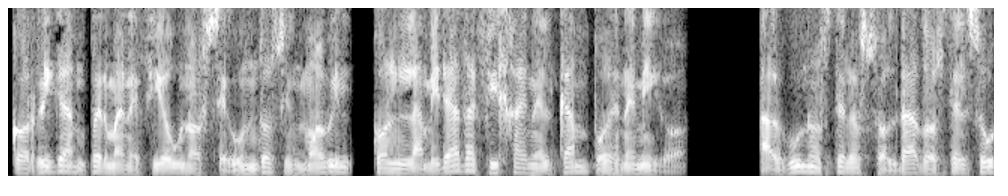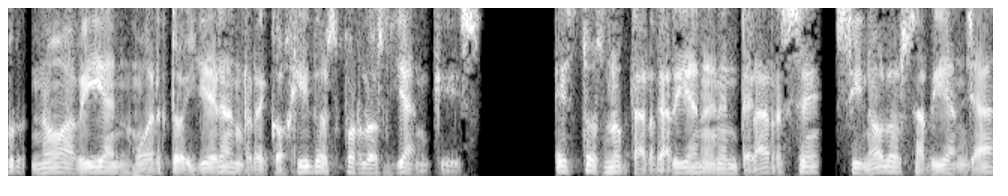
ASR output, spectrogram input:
Corrigan permaneció unos segundos inmóvil, con la mirada fija en el campo enemigo. Algunos de los soldados del sur no habían muerto y eran recogidos por los yanquis. Estos no tardarían en enterarse, si no lo sabían ya,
